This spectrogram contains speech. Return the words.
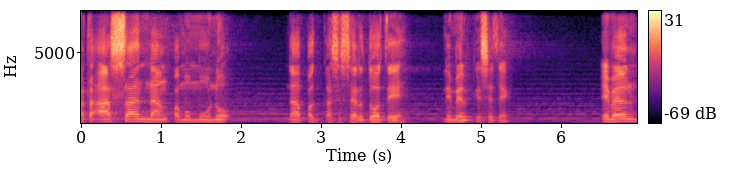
Kataasan ng pamumuno na pagkasaserdote ni Melchizedek. Amen?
